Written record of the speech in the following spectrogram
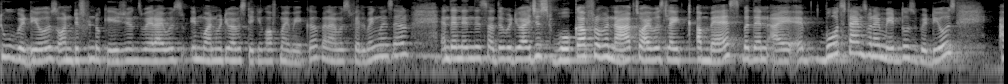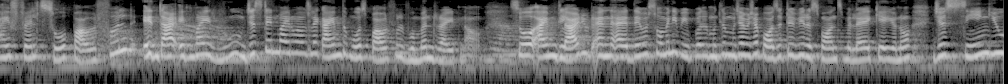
two videos on different occasions where I was, in one video I was taking off my makeup and I was filming myself, and then in this other video I just woke up from a nap, so I was like a mess. But then eh, both times when I made those videos, I feel so powerful in in my room just in my room like I am the most powerful woman right now so I am glad you and they are so many people مطلب مجھے ہمیشہ پازیٹیو ہی رسپانس ملا ہے کہ you know just saying you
